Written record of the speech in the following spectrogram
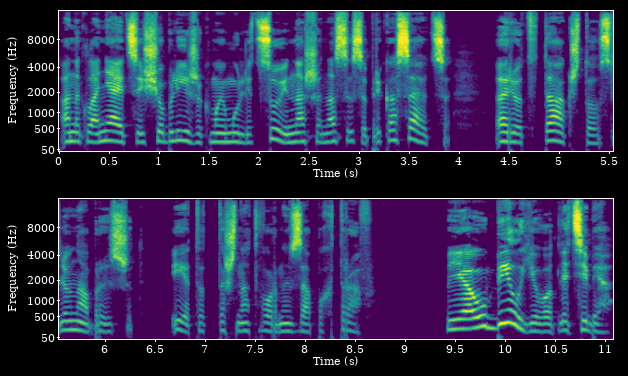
а наклоняется еще ближе к моему лицу, и наши носы соприкасаются. Орет так, что слюна брызжет. И этот тошнотворный запах трав. «Я убил его для тебя.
